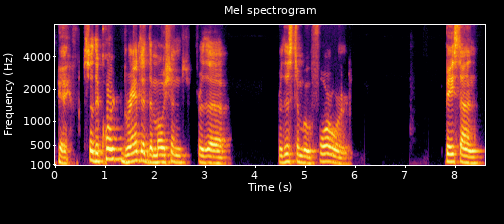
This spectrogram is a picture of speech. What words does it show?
Okay, so the court granted the motion for the, for this to move forward based on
